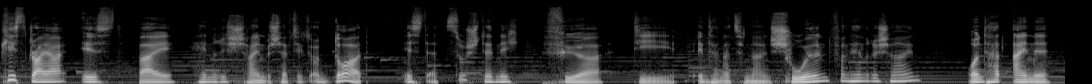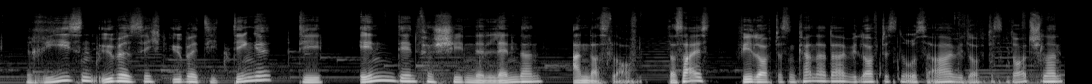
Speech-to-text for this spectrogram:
Keith Dreyer ist bei Henry Schein beschäftigt und dort ist er zuständig für die internationalen Schulen von Henry Schein und hat eine riesen Übersicht über die Dinge, die in den verschiedenen Ländern anders laufen. Das heißt, wie läuft es in Kanada, wie läuft es in den USA, wie läuft es in Deutschland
